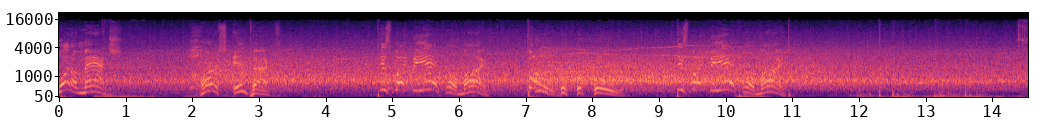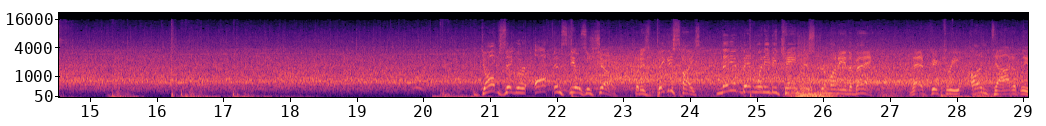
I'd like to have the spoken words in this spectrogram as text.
What a match. Harsh impact. This might be it. Oh, my. Boom. this might be it. Oh, my. Dolph Ziggler often steals the show, but his biggest heist may have been when he became Mr. Money in the Bank. That victory undoubtedly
